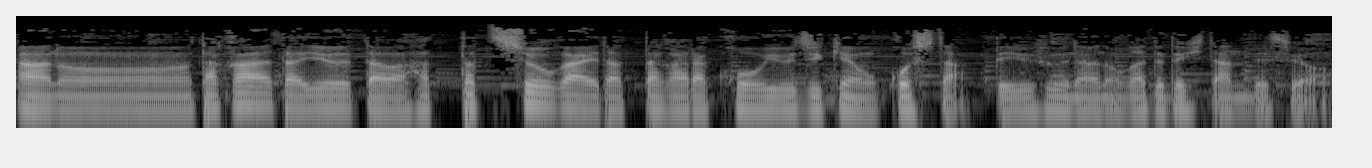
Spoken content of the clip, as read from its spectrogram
あのー高畑裕太は発達障害だったからこういう事件を起こしたっていう風なのが出てきたんですよ。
